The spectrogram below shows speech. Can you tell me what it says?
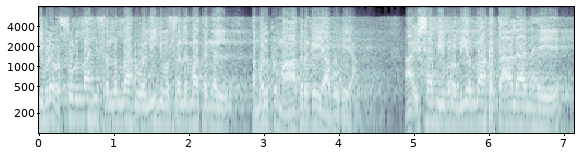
ഇവിടെ റസൂൽല്ലാഹി സല്ലാഹു അലഹി വസ്ലമ തങ്ങൾ നമ്മൾക്ക് മാതൃകയാവുകയാണ്. ആയിഷ ബീവർ അള്ളാഹു താലാൻഹയെ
